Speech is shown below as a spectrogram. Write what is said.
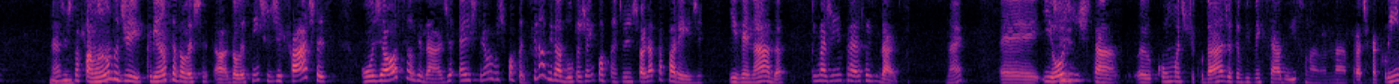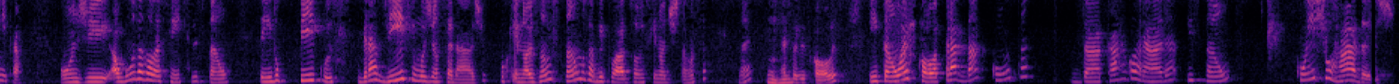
Uhum. A gente está falando de criança e adolescente de faixas onde a ociosidade é extremamente importante. Se na vida adulta já é importante a gente olhar para a parede e ver nada, imagine para essas idades, né? É, e hoje Sim. a gente está com uma dificuldade, eu tenho vivenciado isso na, na prática clínica, onde alguns adolescentes estão tendo picos gravíssimos de ansiedade, porque nós não estamos habituados ao ensino à distância, né? Uhum. Nessas escolas. Então, a escola, para dar conta da carga horária, estão com enxurradas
